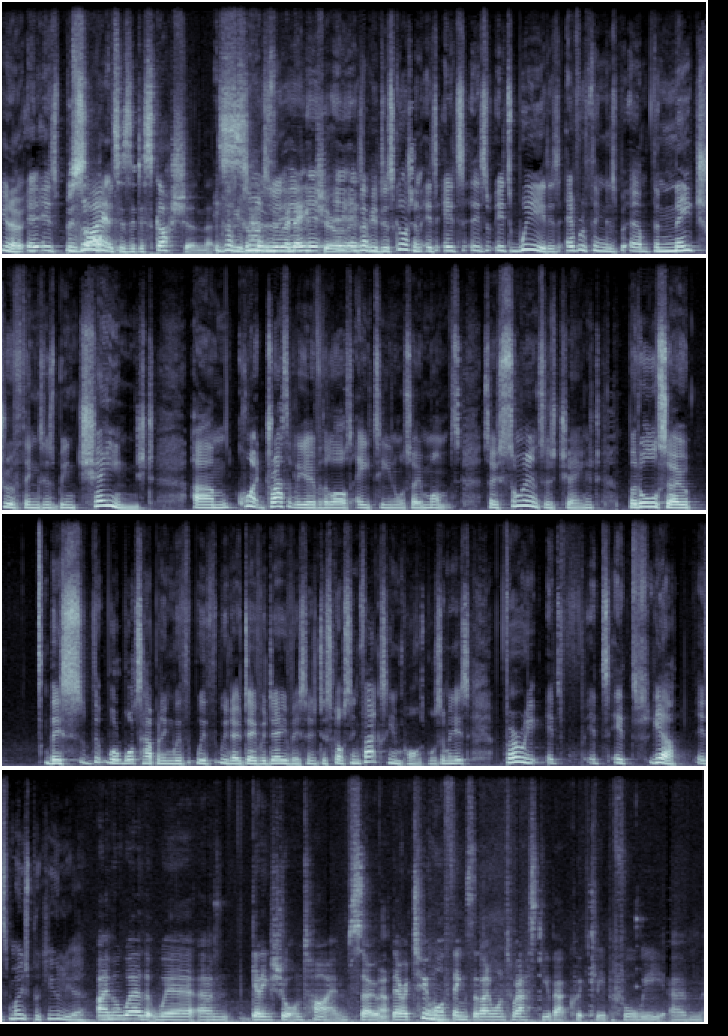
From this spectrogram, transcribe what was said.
You know, it, it's bizarre. science is a discussion. That's Exactly, science is- the it- it- nature of it- it. exactly a discussion. It's it's it's it's weird. It's everything is um, the nature of things has been changed um, quite drastically over the last eighteen or so months. So science has changed, but also this what's happening with with you know David Davis is discussing vaccine passports. I mean, it's very it's it's it's yeah, it's most peculiar. I'm aware that we're um, getting short on time, so there are two more things that I want to ask you about quickly before we um,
